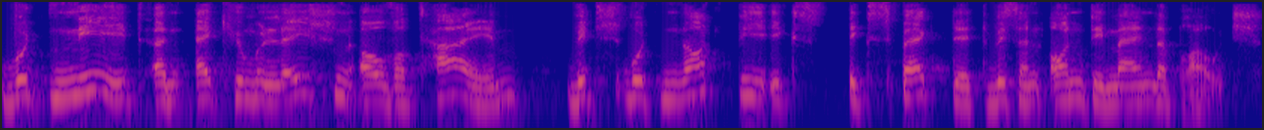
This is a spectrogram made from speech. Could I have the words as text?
would need an accumulation over time, which would not be ex- expected with an on-demand approach.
